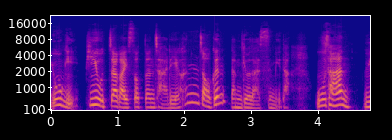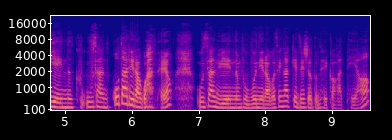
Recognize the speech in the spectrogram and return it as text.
여기 비우자가 있었던 자리에 흔적은 남겨놨습니다. 우산 위에 있는 그 우산 꼬다리라고 하나요? 우산 위에 있는 부분이라고 생각해 주셔도 될 것 같아요.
